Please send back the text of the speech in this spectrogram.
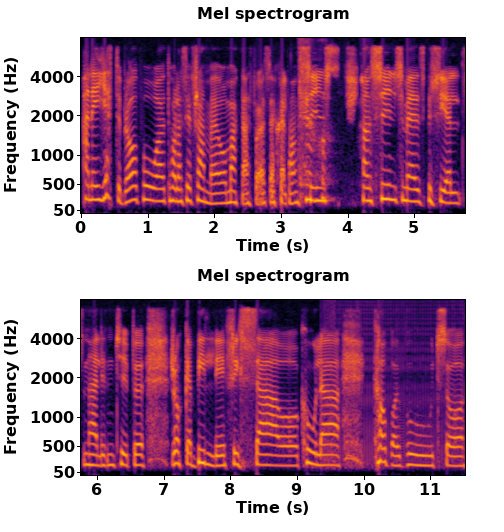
han är jättebra på att hålla sig framme och marknadsföra sig själv. Han syns, han syns med speciellt sån här liten typ rockabilly-frissa och coola cowboyboots. Och,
